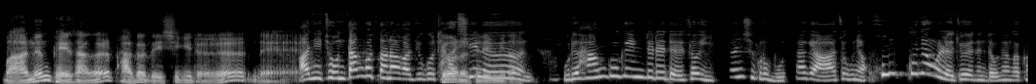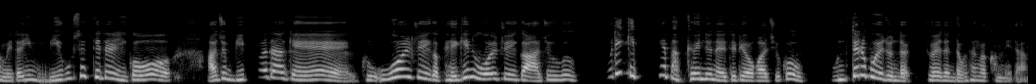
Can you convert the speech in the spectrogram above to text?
많은 배상을 받아내시기를 네. 아니, 전딴거 떠나가지고 기원을 다시는 드립니다. 우리 한국인들에 대해서 이딴 식으로 못하게 아주 그냥 홍군형을 내줘야 된다고 생각합니다. 이 미국 새끼들 이거 아주 밑바닥에 그 우월주의가, 백인 우월주의가 아주 그 뿌리 깊게 박혀 있는 애들이어가지고 본때를 보여준다, 줘야 된다고 생각합니다.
